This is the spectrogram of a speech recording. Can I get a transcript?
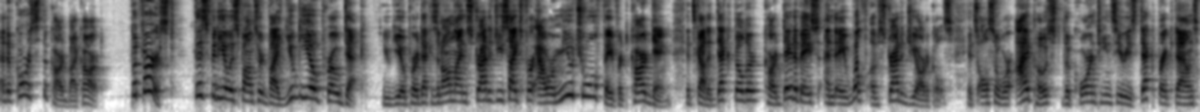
and of course, the card by card. But first, this video is sponsored by Yu-Gi-Oh! Pro Deck. Yu-Gi-Oh! Pro Deck is an online strategy site for our mutual favorite card game. It's got a deck builder, card database, and a wealth of strategy articles. It's also where I post the Quarantine Series deck breakdowns,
